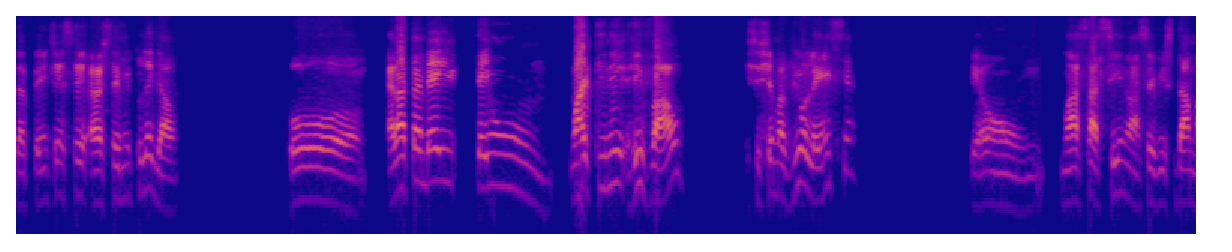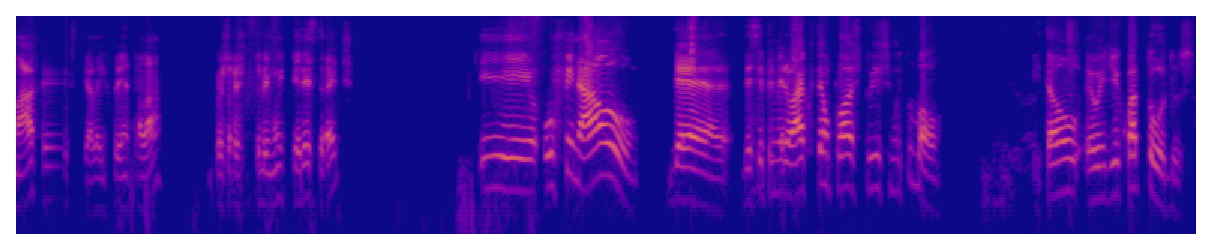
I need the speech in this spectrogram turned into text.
da eu achei- muito legal. O, ela também tem um, um arqui-rival, que se chama Violência, que é um, um assassino a serviço da máfia que ela enfrenta lá. Um personagem também muito interessante. E o final é, desse primeiro arco tem um plot twist muito bom. Então, eu indico a todos.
